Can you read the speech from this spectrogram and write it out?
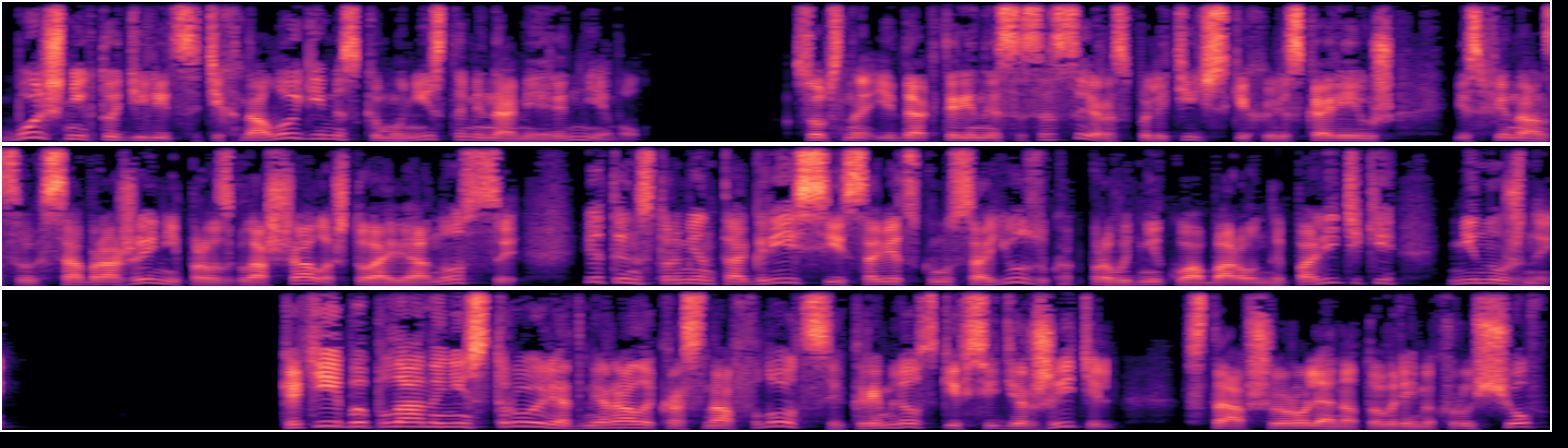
Больше никто делиться технологиями с коммунистами намерен не был. Собственно, и доктрина СССР из политических или скорее уж из финансовых соображений провозглашала, что авианосцы – это инструмент агрессии и Советскому Союзу, как проводнику оборонной политики, не нужны. Какие бы планы ни строили адмиралы-краснофлотцы, кремлевский вседержитель, ставший руля на то время Хрущев,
